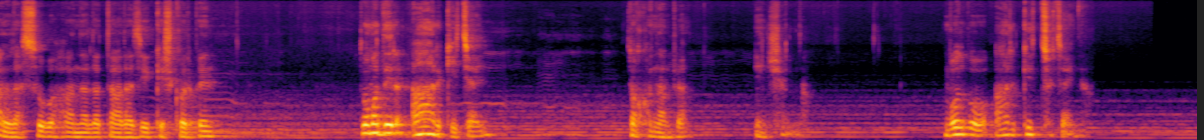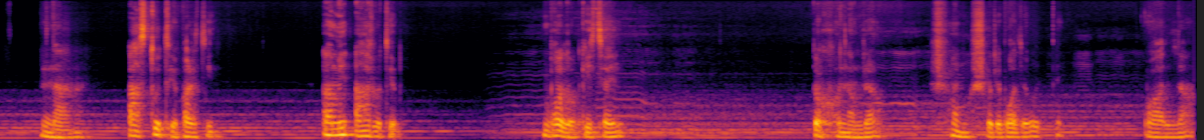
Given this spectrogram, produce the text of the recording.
আল্লাহ সুবাহান আল্লাহ তালা জিজ্ঞেস করবেন, তোমাদের আর কি চাই? তখন আমরা ইনশাল্লাহ বলব, আর কিচ্ছু চাই না। না আজ তো দেবার দিন আমি আরও দেব। বলো কি চাই? তখন আমরা সমস্যরে বলে উঠবে, ও আল্লাহ,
